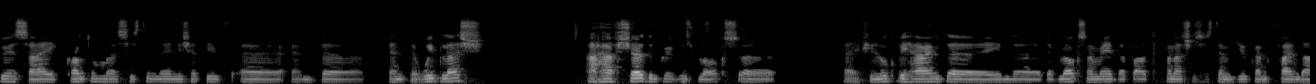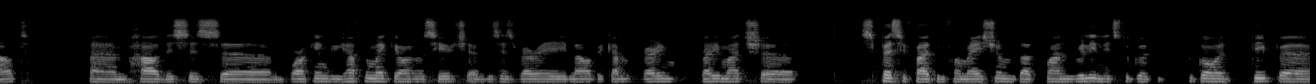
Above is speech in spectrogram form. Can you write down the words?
QSI, Quantum System Initiative, uh, and uh, and Whiplash. I have shared in previous vlogs. Uh, if you look behind in the vlogs I made about the financial system, you can find out um, how this is uh, working. You have to make your own research, and this is very now becoming very very much uh, specified information that one really needs to go to go deep uh,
